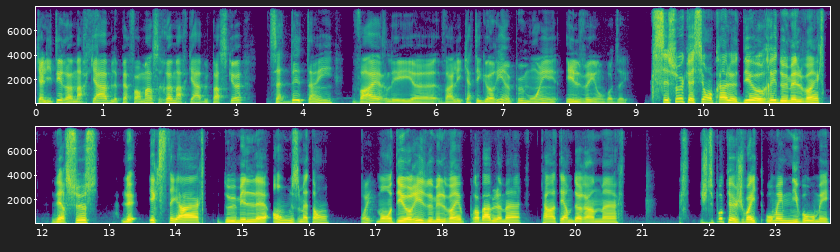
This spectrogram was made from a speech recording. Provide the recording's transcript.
qualité remarquable, performance remarquable, parce que ça déteint vers les, euh, vers les catégories un peu moins élevées, on va dire. c'est sûr que si on prend le DORé 2020 versus le XTR 2011, mettons, Oui. mon DORé 2020, probablement qu'en termes de rendement, je dis pas que je vais être au même niveau, mais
